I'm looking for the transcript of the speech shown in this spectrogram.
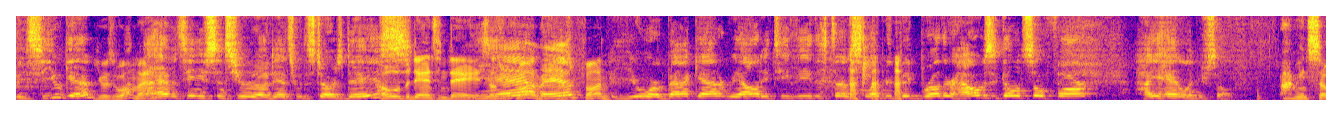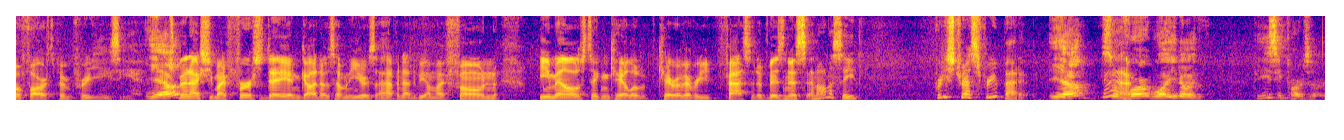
Good to see you again. You as well, man. I haven't seen you since your uh, Dance with the Stars days. Oh, the dancing days. Those yeah, fun. man. Those are fun. You are back at it, reality TV. This time, Celebrity Big Brother. How is it going so far? How you handling yourself? I mean, so far it's been pretty easy. Yeah? It's been actually my first day, in God knows how many years I haven't had to be on my phone, emails, taking care of care of every facet of business, and honestly, pretty stress free about it. Yeah. So far, well, you know, the easy parts. Are,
